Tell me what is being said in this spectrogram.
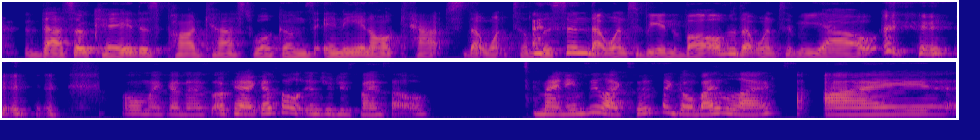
That's okay. This podcast welcomes any and all cats that want to listen, that want to be involved, that want to meow. oh my goodness. Okay, I guess I'll introduce myself. My name's Elexis. I go by Lex. I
